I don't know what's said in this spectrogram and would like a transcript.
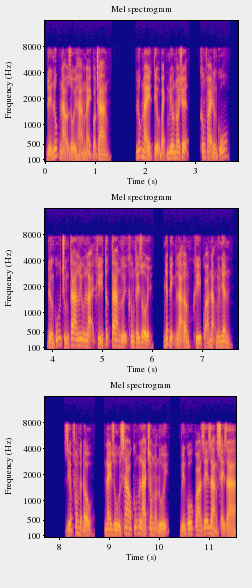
đến lúc nào rồi hàng này còn trang? Lúc này tiểu bạch miêu nói chuyện, không phải đường cũ đường cũ chúng ta lưu lại khí tức ta ngửi không thấy rồi, nhất định là âm khí quá nặng nguyên nhân. Diệp phong gật đầu, này dù sao cũng là trong ngọn núi, biến cố quá dễ dàng xảy ra,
